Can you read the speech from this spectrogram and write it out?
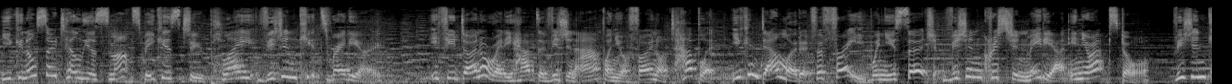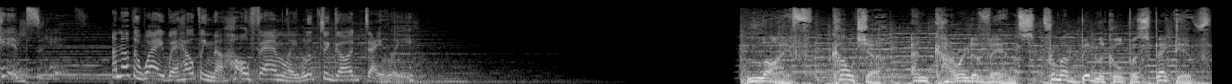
You can also tell your smart speakers to play Vision Kids Radio. If you don't already have the Vision app on your phone or tablet, you can download it for free when you search Vision Christian Media in your App Store. Vision Kids. Another way we're helping the whole family look to God daily. Life, culture, and current events from a biblical perspective.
